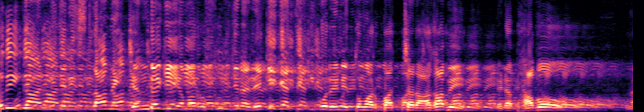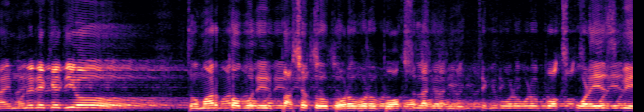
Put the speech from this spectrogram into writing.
অধিকার, নিজের ইসলামিক জিন্দগি আমার রসুল যেটা রেখে গেছে, কি করে তোমার বাচ্চারা আগাবে, এটা ভাবো। নাই, মনে রেখে দিও, তোমার কবরের পাশে তো বড় বড় বক্স লাগাবে, এর থেকে বড় বড় বক্স পড়ে আসবে,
